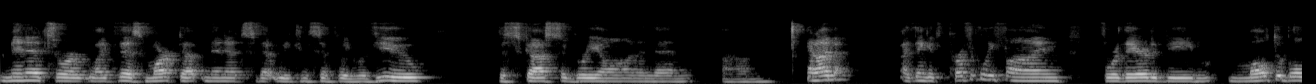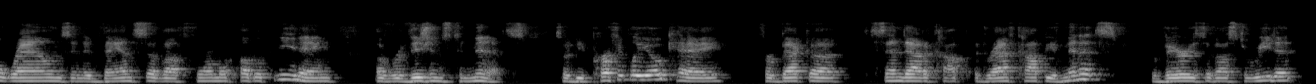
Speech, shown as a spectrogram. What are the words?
minutes or like this marked up minutes that we can simply review, discuss, agree on, and then, um, and I'm, I think it's perfectly fine for there to be multiple rounds in advance of a formal public meeting of revisions to minutes. So it'd be perfectly okay for Becca send out a, cop, a draft copy of minutes for various of us to read it,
